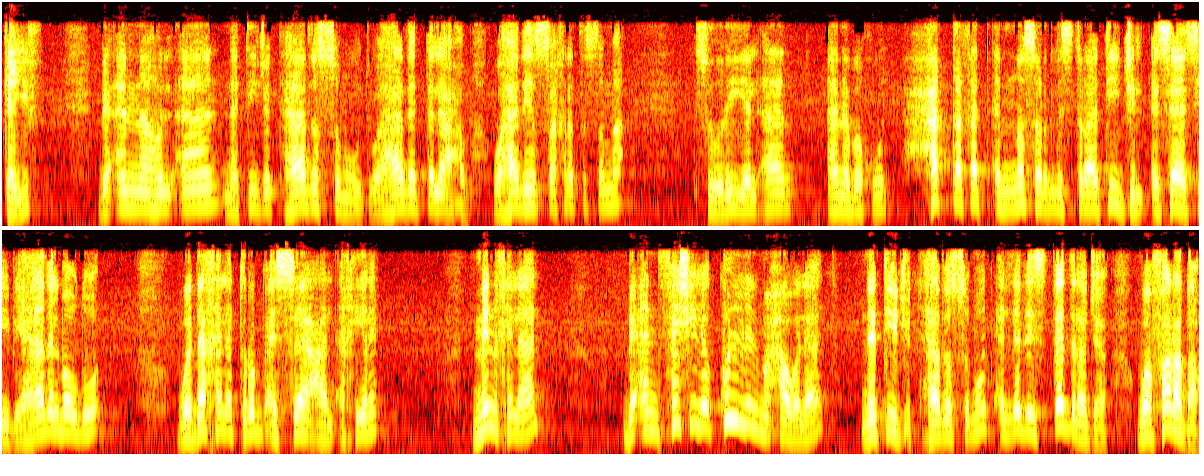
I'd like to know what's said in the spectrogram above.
كيف. بأنه الآن نتيجة هذا الصمود وهذا التلاحم وهذه الصخرة الصماء. سوريا الآن أنا بقول حققت النصر الاستراتيجي الأساسي بهذا الموضوع ودخلت ربع الساعة الأخيرة من خلال بأن فشل كل المحاولات نتيجة هذا الصمود الذي استدرج وفرض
